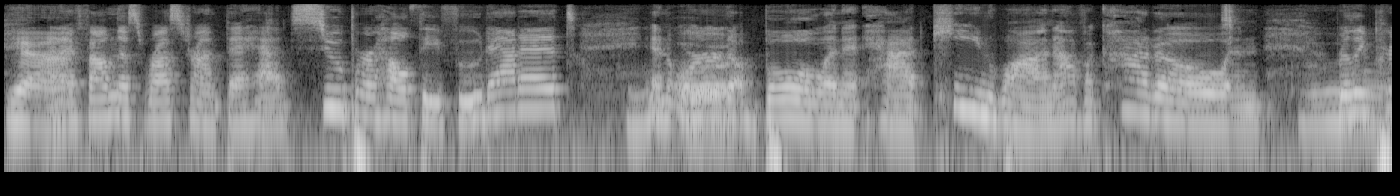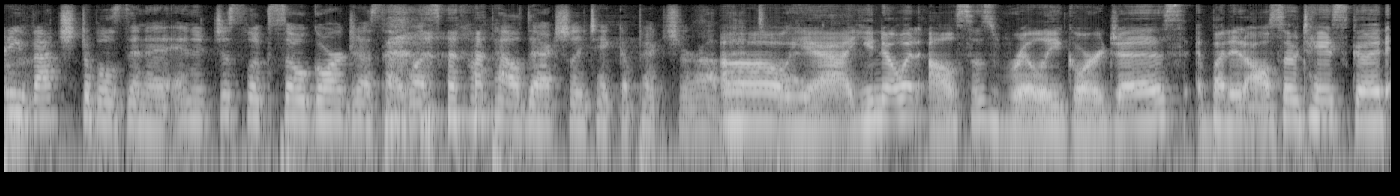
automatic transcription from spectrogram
Yeah. And I found this restaurant that had super healthy food at it, and ordered a bowl, and it had quinoa and avocado and really pretty vegetables in it, and it just looked so gorgeous. I was compelled to actually take a picture of it. Oh but- yeah, you know what else is really gorgeous, but it also tastes good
